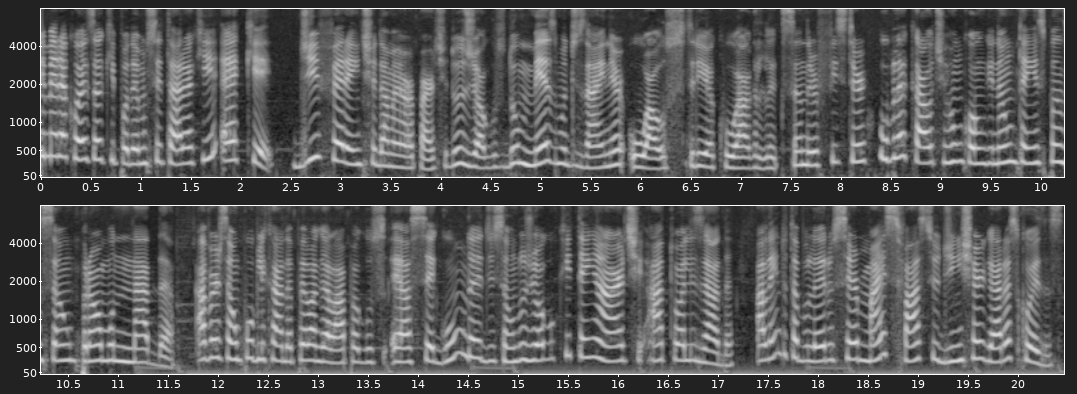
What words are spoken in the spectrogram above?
Primeira coisa que podemos citar aqui é que Diferente da maior parte dos jogos do mesmo designer, o austríaco Alexander Pfister, o Blackout Hong Kong não tem expansão promo nada. A versão publicada pela Galápagos é a segunda edição do jogo que tem a arte atualizada, além do tabuleiro ser mais fácil de enxergar as coisas.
